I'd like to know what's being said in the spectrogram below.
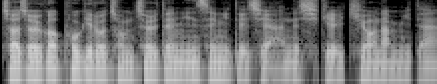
저절과 포기로 점철된 인생이 되지 않으시길 기원합니다.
